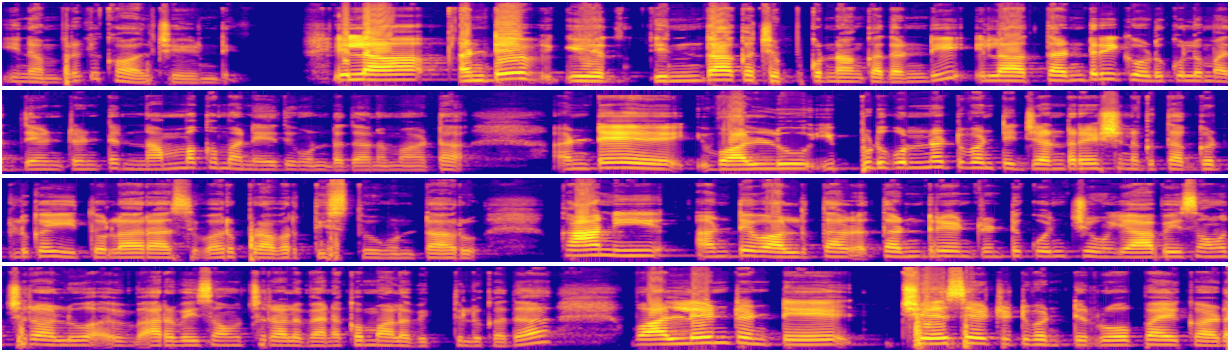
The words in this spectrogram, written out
ఈ నెంబర్కి కాల్ చేయండి. ఇలా అంటే ఇందాక చెప్పుకున్నాం కదండీ! ఇలా తండ్రి కొడుకుల మధ్య ఏంటంటే నమ్మకం అనేది ఉండదనమాట. అంటే వాళ్ళు ఇప్పుడు ఉన్నటువంటి జనరేషన్కు తగ్గట్లుగా ఈ తులారాశి వారు ప్రవర్తిస్తూ ఉంటారు. కానీ అంటే వాళ్ళు త తండ్రి ఏంటంటే కొంచెం యాభై సంవత్సరాలు, అరవై సంవత్సరాల వెనకమాల వ్యక్తులు కదా! వాళ్ళేంటంటే చేసేటటువంటి రూపాయి కాడ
